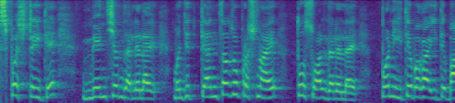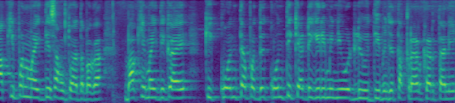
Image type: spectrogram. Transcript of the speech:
स्पष्ट इथे मेन्शन झालेला आहे. म्हणजे त्यांचा जो प्रश्न आहे तो सॉल्व झालेला आहे. पण इथे बघा इथे बाकी पण माहिती सांगतो आता बघा. बाकी माहिती काय आहे? की कोणत्या पद्धत कोणती कॅटेगरी मी निवडली होती म्हणजे तक्रार करताना.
